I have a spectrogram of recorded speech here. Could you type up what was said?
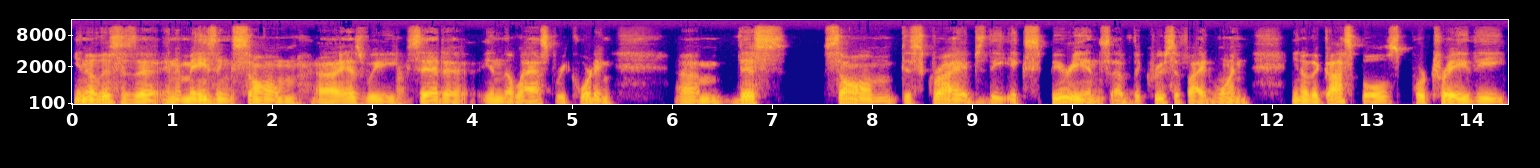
You know, this is a, an amazing psalm, uh, as we said uh, in the last recording. Um, this psalm describes the experience of the crucified one. You know, the Gospels portray the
